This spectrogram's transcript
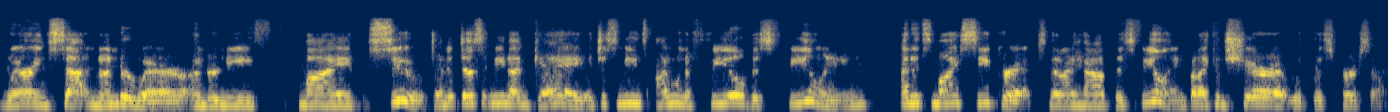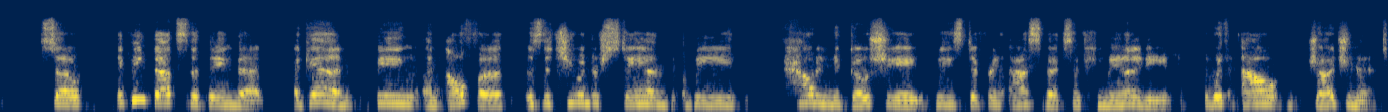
wearing satin underwear underneath my suit. And it doesn't mean I'm gay. It just means I want to feel this feeling. And it's my secret that I have this feeling, but I can share it with this person. So I think that's the thing that, again, being an alpha is that you understand the how to negotiate these different aspects of humanity without judgment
